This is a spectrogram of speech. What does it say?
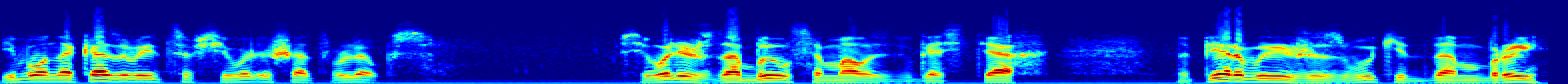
Ибо он, оказывается, всего лишь отвлекся, всего лишь забылся малость в гостях, но первые же звуки дамбры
